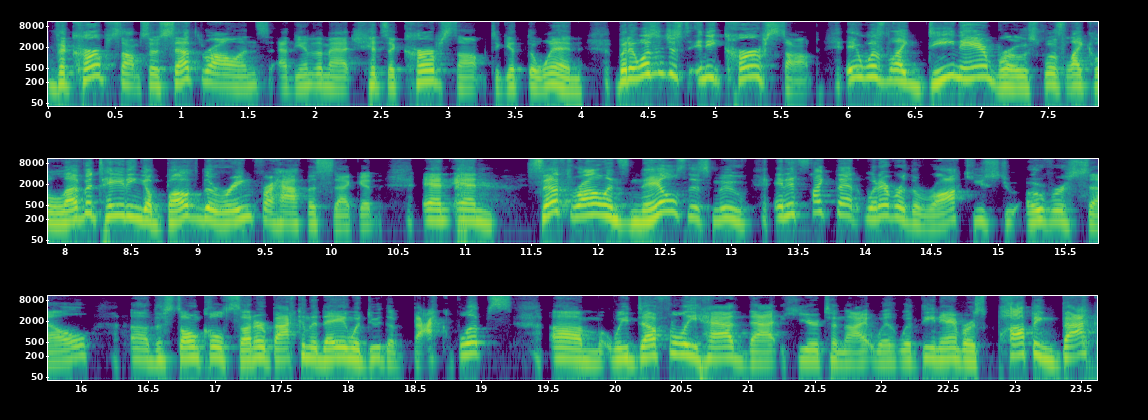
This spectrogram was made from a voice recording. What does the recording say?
the curb stomp. So Seth Rollins at the end of the match hits a curb stomp to get the win, but it wasn't just any curb stomp. It was like Dean Ambrose was like levitating above the ring for half a second, and and. Seth Rollins nails this move, and it's like that. Whatever The Rock used to oversell uh, the Stone Cold Stunner back in the day and would do the backflips. Um, we definitely had that here tonight with with Dean Ambrose popping back,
